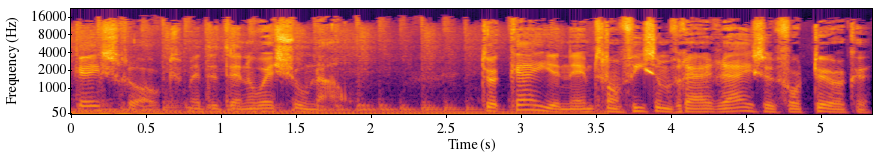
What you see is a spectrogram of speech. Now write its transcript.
Kees Groot met het NOS-journaal. Turkije neemt van visumvrij reizen voor Turken.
